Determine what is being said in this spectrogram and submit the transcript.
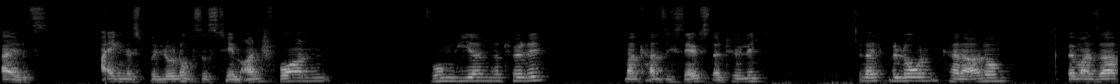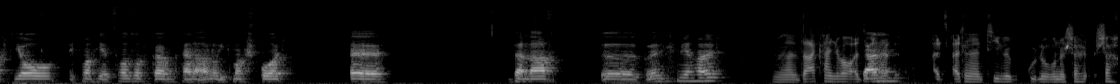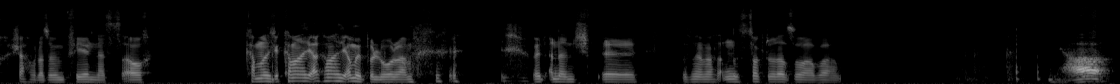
als eigenes Belohnungssystem anspornen, fungieren natürlich. Man kann sich selbst natürlich vielleicht belohnen, keine Ahnung. Wenn man sagt, yo, ich mache jetzt Hausaufgaben, keine Ahnung, ich mache Sport, äh, danach äh, gönne ich mir halt. Ja, da kann ich aber auch als, Dann, als Alternative gut eine Runde Schach, Schach, Schach, oder so empfehlen. Das ist auch. Kann man sich, kann man sich, kann man sich auch mit belohnen. mit anderen, äh, dass man was anderes zockt oder so, aber. Ja,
